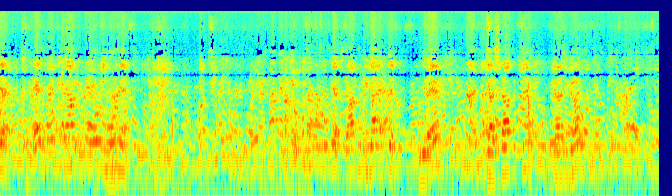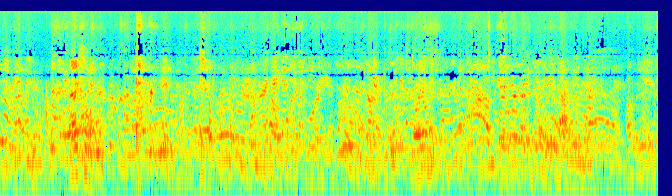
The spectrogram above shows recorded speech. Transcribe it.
Yeah. As it empties out, you pour more in. Yeah, stop when you got at 50. You there? You guys stop at 50? You guys are good? Excellent. Go ahead on this.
